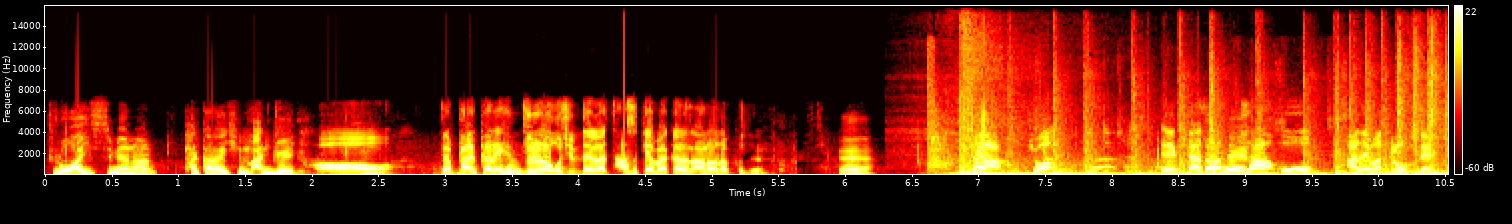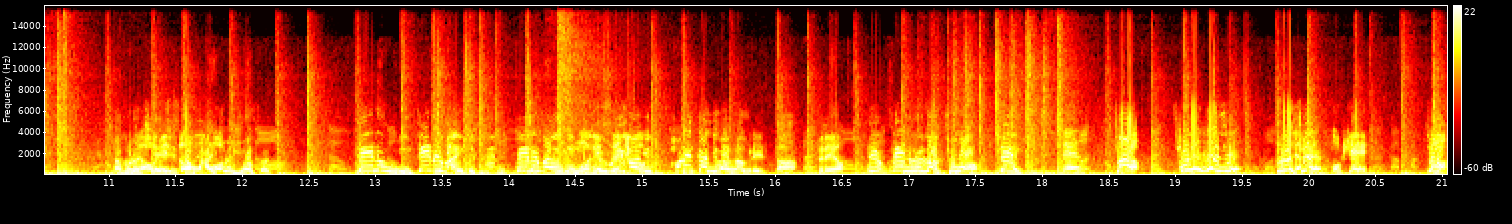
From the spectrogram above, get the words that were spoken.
들어와 있으면은 발가락에 힘 많이 줘야 돼요. 어. 자, 발가락에 힘 주려고 지금 내가 다섯 개 발가락 나눠놨거든. 예. 자, 좋아. 일단 자, 3, 네. 4, 5 안에만 들어오면 돼. 자, 그렇지. 자, 어디 일단? 발전 좋았어. 때는 우린 때를 봐야 돼. 때는, 때를 봐야 되는데 어디 있어, 외곽이 선행까지 가려고 그래, 일단. 그래요? 예, 맨 외곽 저거. 땡! 땡. 자! 선행까지! 그렇지! 오케이. 자,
